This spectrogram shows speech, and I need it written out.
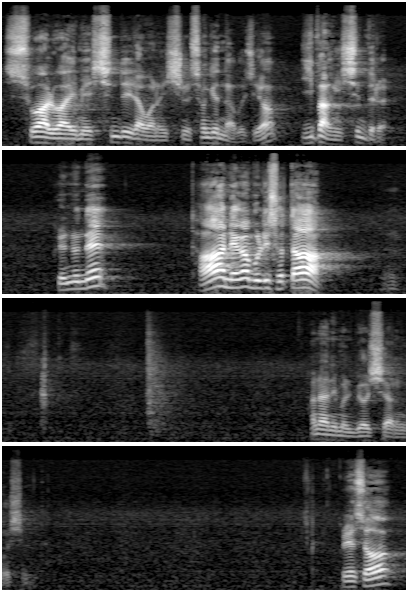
스왈와임의 신들이라고 하는 신을 섬겼나 보죠 이방의 신들을 그랬는데 다 내가 물리쳤다 하나님을 멸시하는 것입니다. 그래서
